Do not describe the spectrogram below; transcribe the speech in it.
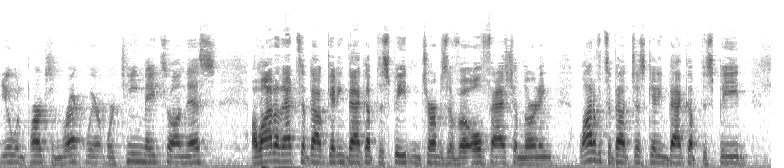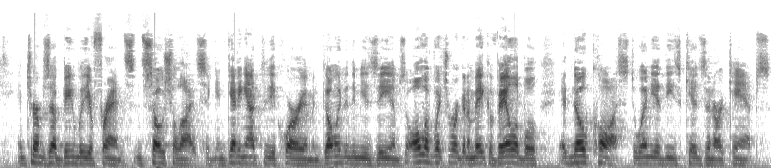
you and Parks and Rec, we're, we're, teammates on this. A lot of that's about getting back up to speed in terms of uh, old fashioned learning. A lot of it's about just getting back up to speed in terms of being with your friends and socializing and getting out to the aquarium and going to the museums, all of which we're going to make available at no cost to any of these kids in our camps.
